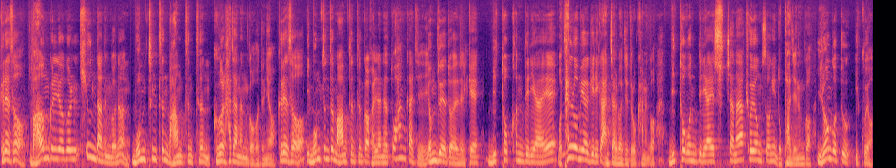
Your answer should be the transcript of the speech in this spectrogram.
그래서 마음 근력을 키운다는 거는 몸 튼튼, 마음 튼튼 그걸 하자는 거거든요. 그래서 이 몸 튼튼, 마음 튼튼과 관련해서 또 한 가지 염두에 둬야 될 게 미토콘드리아의 뭐 텔로미어 길이가 안 짧아지도록 하는 거, 미토콘드리아의 숫자나 효용성이 높아지는 거 이런 것도 있고요.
